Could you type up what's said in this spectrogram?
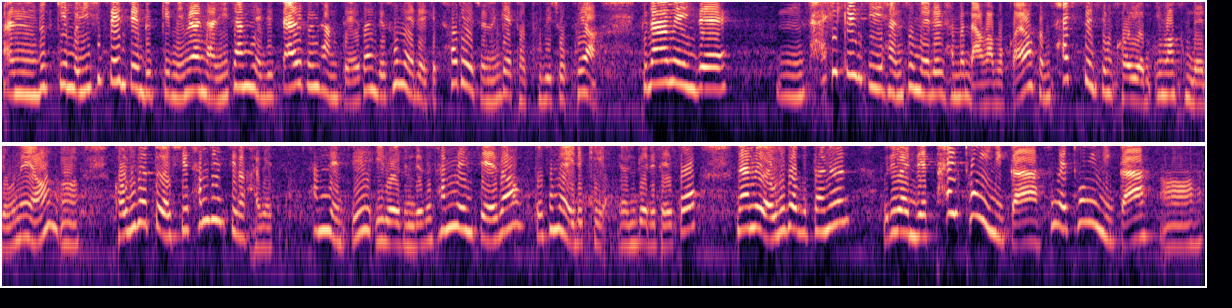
한 느낌을 20cm 느낌이면 한 2, 3cm 짧은 상태에서 이제 소매를 이렇게 처리해 주는 게 더 보기 좋고요. 그 다음에 이제 음, 40cm 한 소매를 한번 나가 볼까요? 그럼 40cm면 거의 이만큼 내려오네요. 어, 거기서 또 역시 3cm가 가겠죠. 3cm 이루어진 데서 3cm에서 또 소매가 이렇게 연결이 되고, 그 다음에 여기서부터는 우리가 이제 8통이니까, 소매 통이니까, 어,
